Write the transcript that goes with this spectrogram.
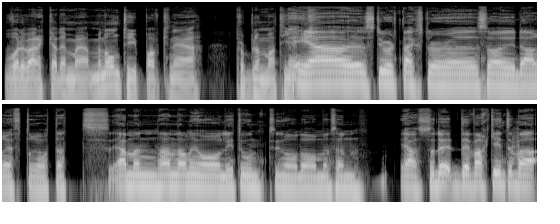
vad det verkade med, med någon typ av knäproblematik. Ja, Stuart Baxter eh, sa ju där efteråt att ja, men han lär nog ha lite ont i några dagar, men sen... Ja, så det, det verkar inte vara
